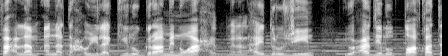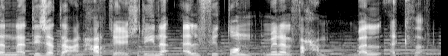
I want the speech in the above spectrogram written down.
فاعلم أن تحويل كيلوغرام واحد من الهيدروجين يعادل الطاقة الناتجة عن حرق عشرين ألف طن من الفحم بل أكثر.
